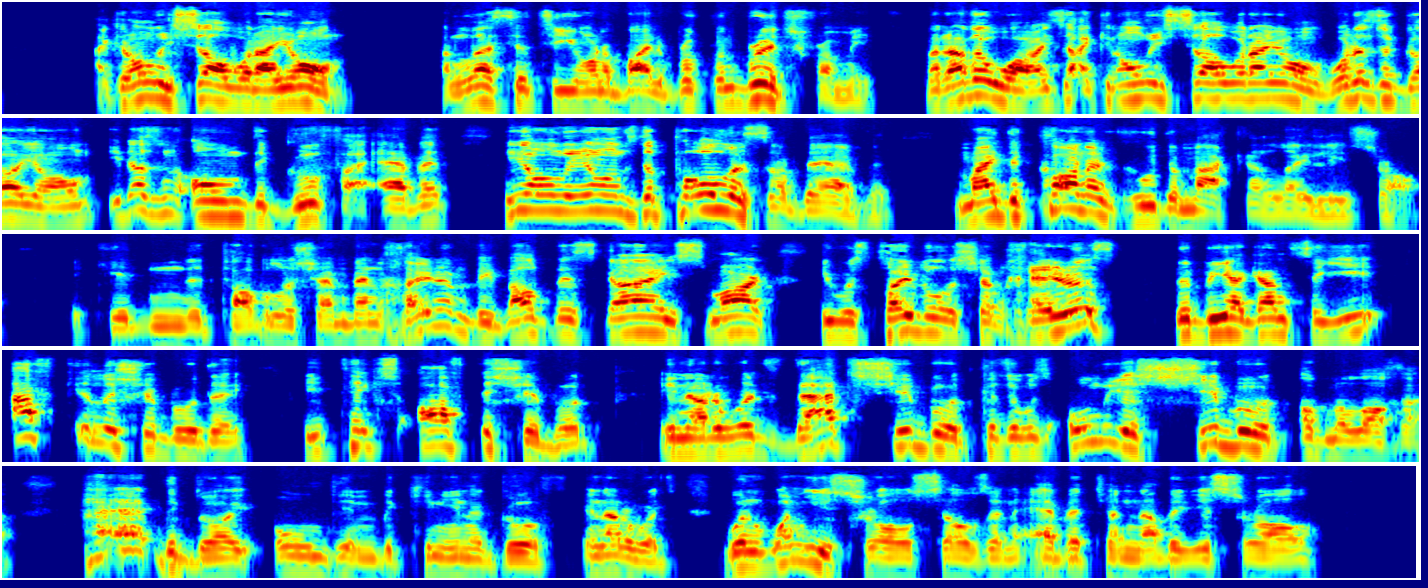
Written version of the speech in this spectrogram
I can only sell what I own, unless it's you want to buy the Brooklyn Bridge from me. But otherwise, I can only sell what I own. What does a guy own? He doesn't own the gufa evet. He only owns the polis of the evet. My dekona who the makna leili. The kid in the Tovel Hashem ben Chayrim, they built this guy, smart. He was Tovel Hashem Chayras, the Biagan Sayyid, Afkil Shibude. He takes off the Shibud. In other words, that Shibud, because it was only a Shibud of Malacha, had the guy owned him bikini a goof. In other words, when one Yisrael sells an Evet to another Yisrael,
